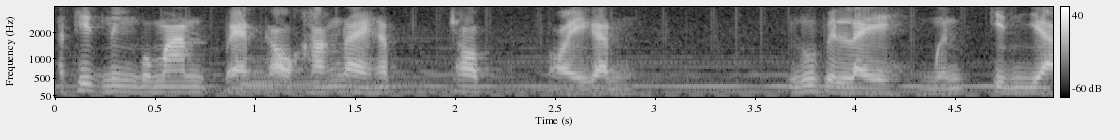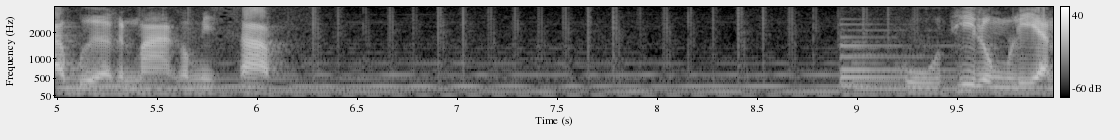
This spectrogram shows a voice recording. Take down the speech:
อาทิตย์หนึ่งประมาณ8ปดเครั้งได้ครับ ชอบต่อยกันไม่รู้เป็นไรเหมือนกินยาเบื่อกันมาก็ไม่ทราบ ที่โรงเรียน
